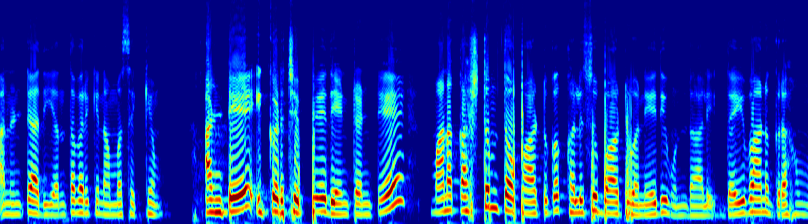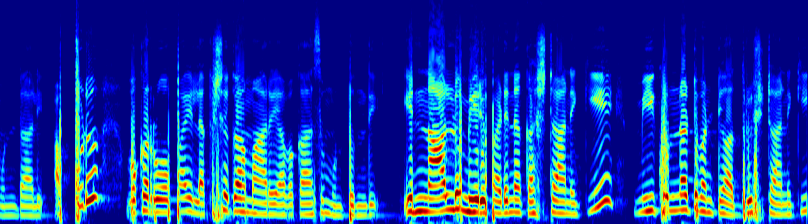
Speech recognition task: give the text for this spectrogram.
అని అంటే అది ఎంతవరకు నమ్మశక్యం? అంటే ఇక్కడ చెప్పేది ఏంటంటే మన కష్టంతో పాటుగా కలుసుబాటు అనేది ఉండాలి దైవానుగ్రహం ఉండాలి. అప్పుడు ఒక రూపాయి లక్షగా మారే అవకాశం ఉంటుంది. ఇన్నాళ్ళు మీరు పడిన కష్టానికి మీకున్నటువంటి అదృష్టానికి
